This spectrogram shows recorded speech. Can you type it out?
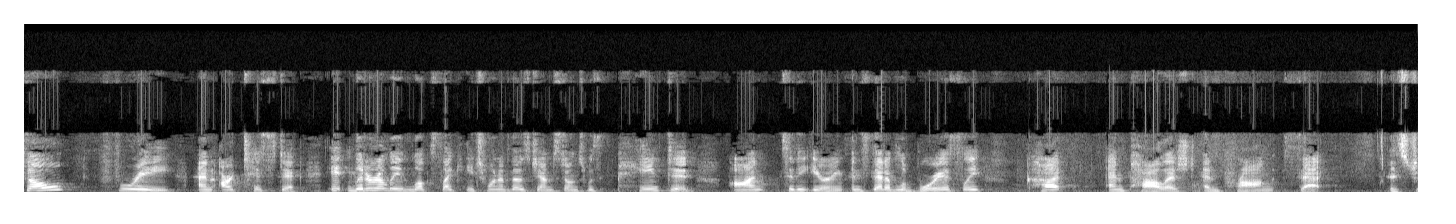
so free and artistic. It literally looks like each one of those gemstones was painted onto the earring instead of laboriously cut and polished and prong set. It's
